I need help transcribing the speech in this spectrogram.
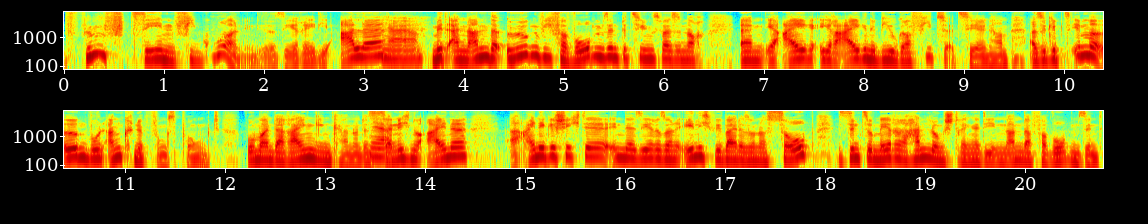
15 Figuren in dieser Serie, die alle Ja, ja. miteinander irgendwie verwoben sind, beziehungsweise noch ähm, ihr, ihre eigene Biografie zu erzählen haben. Also gibt's immer irgendwo einen Anknüpfungspunkt, wo man da reingehen kann. Und das ist Ja. ja nicht nur eine, äh, eine Geschichte in der Serie, sondern ähnlich wie bei der, so einer Soap. Es sind so mehrere Handlungsstränge, die ineinander verwoben sind.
